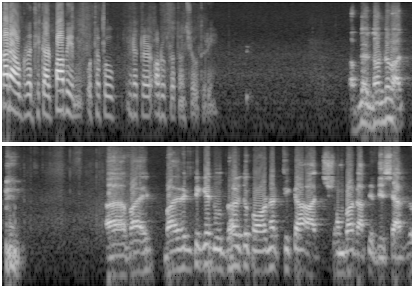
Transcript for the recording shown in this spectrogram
কারা অগ্রাধিকার পাবেন? অধ্যাপক ডক্টর অরূপ রতন চৌধুরী। আপনার ধন্যবাদ। বায়োএনটেকের উদ্ভাবিত করোনার টিকা আজ সোমবার রাতে দেশে আসবে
